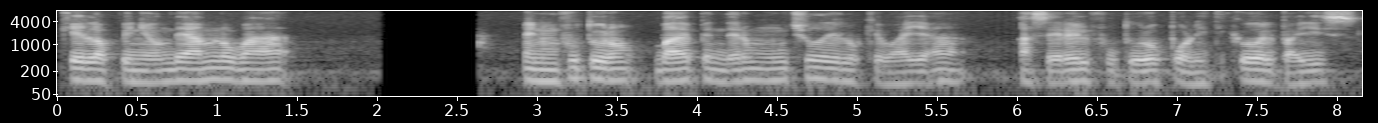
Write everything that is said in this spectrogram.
que la opinión de AMLO va en un futuro va a depender mucho de lo que vaya a ser el futuro político del país.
